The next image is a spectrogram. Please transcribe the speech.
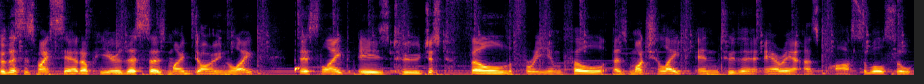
So this is my setup here. This is my down light. This light is to just fill the frame, fill as much light into the area as possible. So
